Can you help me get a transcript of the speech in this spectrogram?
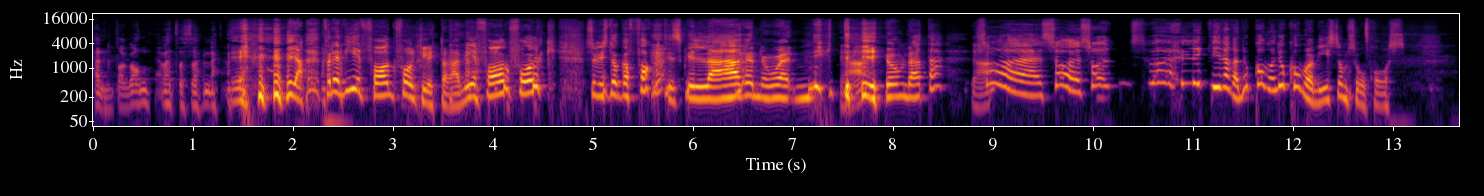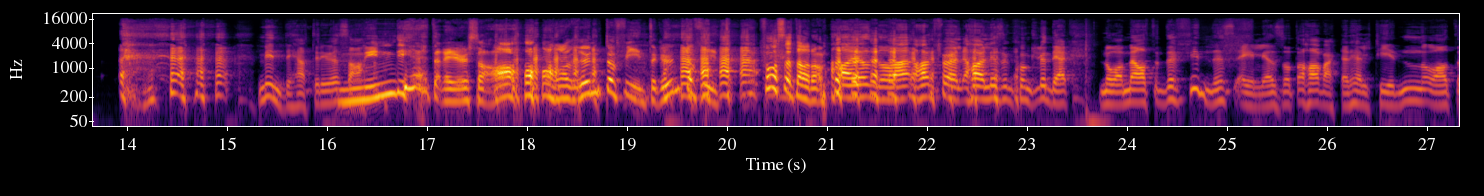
Pentagon? Jeg vet da søren. ja, for det, vi er fagfolklyttere. Vi er fagfolk. Så hvis dere faktisk vil lære noe nyttig om dette, Ja. så, eh, så, så, så lytt videre. Nå kommer, nå kommer visdomsord fra oss. Myndigheter i USA Myndigheter i USA. Ah, rundt og fint, rundt og fint. Fortsett, Adam. har nå har, føl, har liksom konkludert nå med at det finnes aliens, og at det har vært der hele tiden, og at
